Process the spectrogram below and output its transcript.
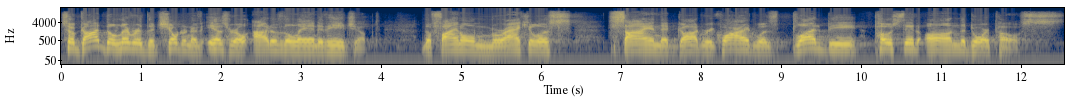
So, God delivered the children of Israel out of the land of Egypt. The final miraculous sign that God required was blood be posted on the doorposts.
